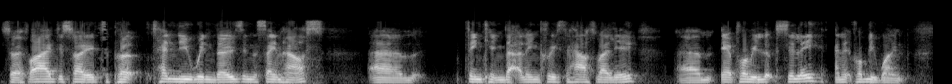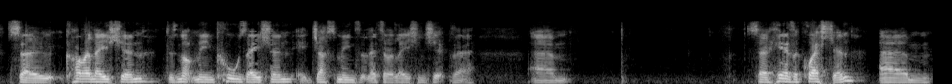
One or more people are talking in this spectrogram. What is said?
So if I decided to put 10 new windows in the same house, um, thinking that'll increase the house value, um, it probably looks silly and it probably won't. So correlation does not mean causation, it just means that there's a relationship there. Um, so here's a question. Um,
